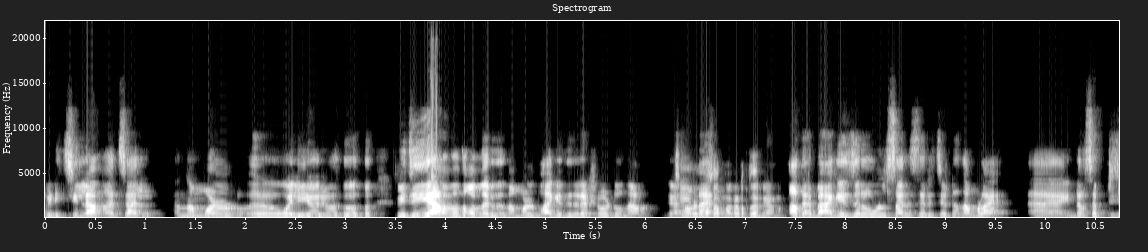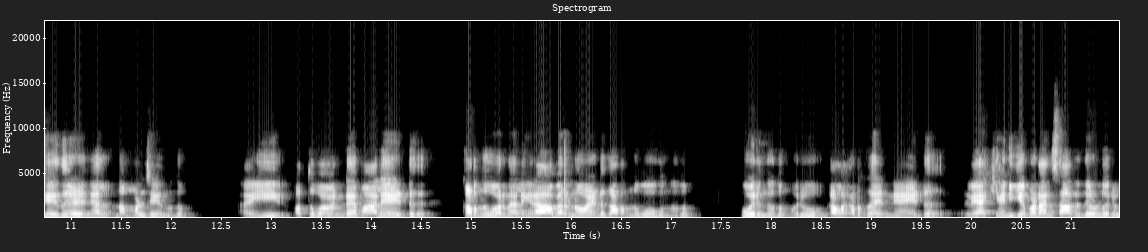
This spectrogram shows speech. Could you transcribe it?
പിടിച്ചില്ല എന്ന് വെച്ചാൽ നമ്മൾ വലിയൊരു വിജയാണെന്ന് തോന്നരുത്. നമ്മൾ ഭാഗ്യത്തിന് രക്ഷപ്പെട്ടു എന്നാണ്. അവിടെ അതെ ബാഗേജ് റൂൾസ് അനുസരിച്ചിട്ട് നമ്മളെ ഇന്റർസെപ്റ്റ് ചെയ്ത് കഴിഞ്ഞാൽ നമ്മൾ ചെയ്യുന്നതും ഈ പത്ത് പവന്റെ മാലയായിട്ട് കടന്നു പോരുന്ന അല്ലെങ്കിൽ ആഭരണവുമായിട്ട് ആഭരണമായിട്ട് കടന്നു പോകുന്നതും പോരുന്നതും ഒരു കള്ളക്കടത്ത് തന്നെയായിട്ട് വ്യാഖ്യാനിക്കപ്പെടാൻ സാധ്യതയുള്ളൊരു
